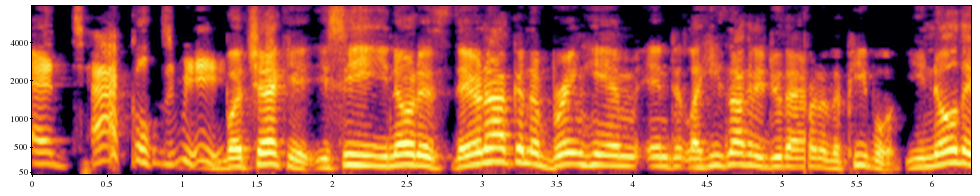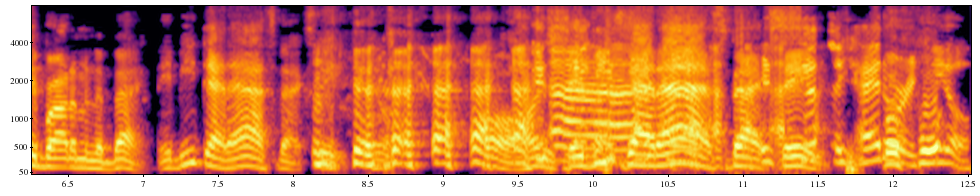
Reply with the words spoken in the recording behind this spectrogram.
and tackled me. But check it. You see, you notice they're not going to bring him into like he's not going to do that in front of the people. You know, they brought him in the back. They beat that ass backstage. You know? Oh, they beat that ass backstage. Is backstage. Seth a head or a heel?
